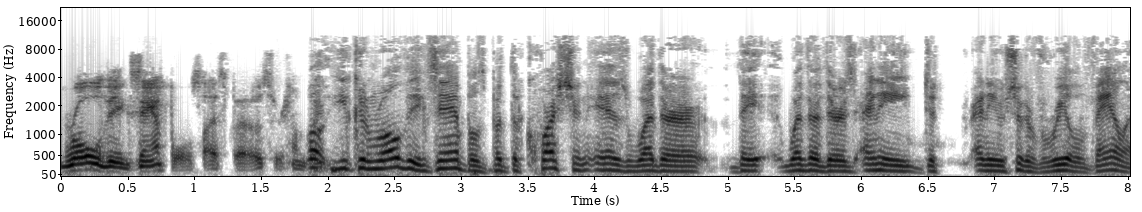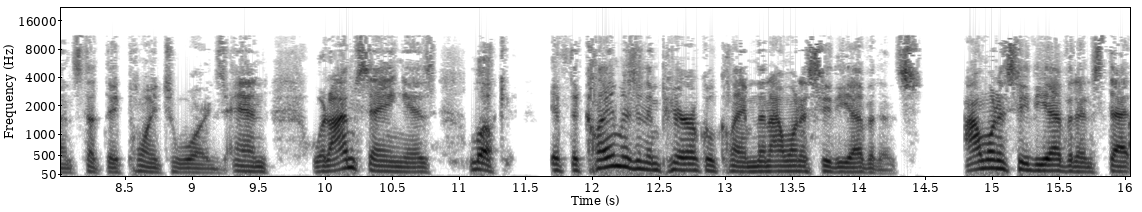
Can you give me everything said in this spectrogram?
roll the examples, I suppose, or something. Well, you can roll the examples, but the question is whether they whether there's any any sort of real valence that they point towards. And what I'm saying is, look, if the claim is an empirical claim, then I want to see the evidence. I want to see the evidence that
